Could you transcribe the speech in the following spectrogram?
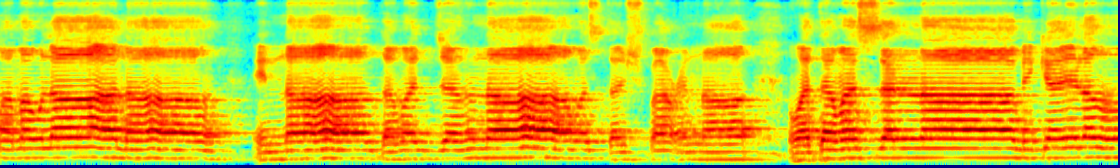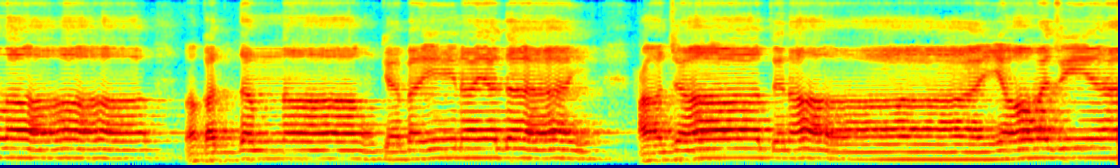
و مولانا، انا توجہنا واستشفعنا وتوسلنا بك الى الله وقدمناك بين يدي حاجاتنا يا وجيها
